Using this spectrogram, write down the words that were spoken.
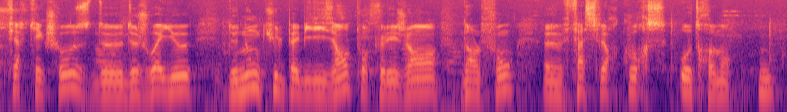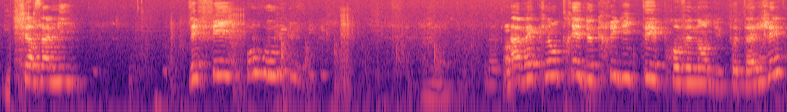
faire quelque chose de, joyeux, de non culpabilisant pour que les gens, dans le fond, euh, fassent leurs courses autrement. Chers amis, les filles, avec l'entrée de crudités provenant du potager,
